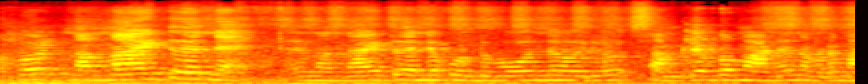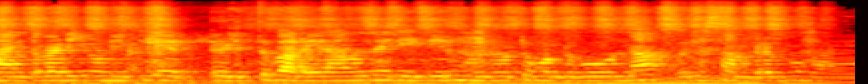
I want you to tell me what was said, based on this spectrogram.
അപ്പോൾ നന്നായിട്ട് തന്നെ നന്നായിട്ട് തന്നെ കൊണ്ടുപോകുന്ന ഒരു സംരംഭമാണ് നമ്മുടെ മാനന്തവാടി യൂണിറ്റിൽ എടുത്തു പറയാവുന്ന രീതിയിൽ മുന്നോട്ട് കൊണ്ടുപോകുന്ന ഒരു സംരംഭമാണ്.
